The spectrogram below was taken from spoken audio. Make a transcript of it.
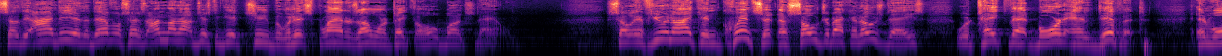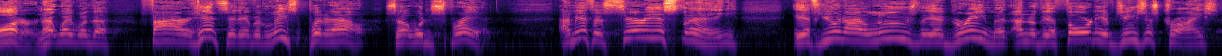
So the idea, the devil says, I'm not out just to get you, but when it splatters, I want to take the whole bunch down. So if you and I can quench it, a soldier back in those days would take that board and dip it in water. And that way when the fire hits it, it would at least put it out so it wouldn't spread. I mean, it's a serious thing if you and I lose the agreement under the authority of Jesus Christ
